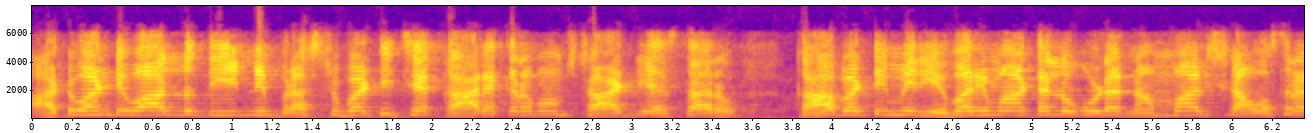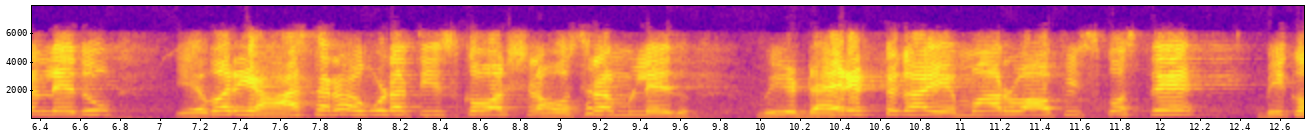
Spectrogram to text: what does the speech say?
అటువంటి వాళ్ళు దీన్ని భ్రష్టు పట్టించే కార్యక్రమం స్టార్ట్ చేస్తారు. కాబట్టి మీరు ఎవరి మాటలు కూడా నమ్మాల్సిన అవసరం లేదు. ఎవరి ఆసరా కూడా తీసుకోవాల్సిన అవసరం లేదు. మీరు డైరెక్ట్గా ఎంఆర్ఓ ఆఫీస్కి వస్తే మీకు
